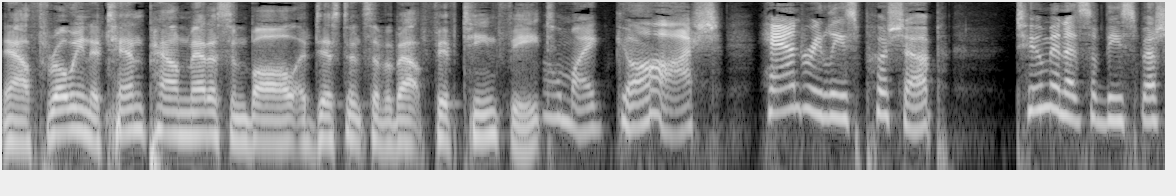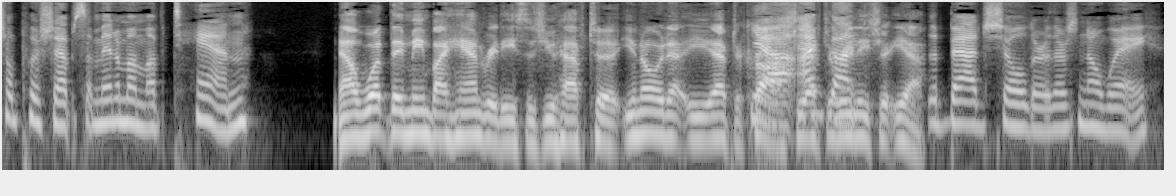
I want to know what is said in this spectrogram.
Now throwing a 10 pound medicine ball a distance of about 15 feet. Oh my gosh. Hand release push up. Two minutes of these special push ups, a minimum of 10. Now, what they mean by hand release is you have to, you know, you have to cross. Yeah, you have I've to got release your, yeah. The bad shoulder. There's no way.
